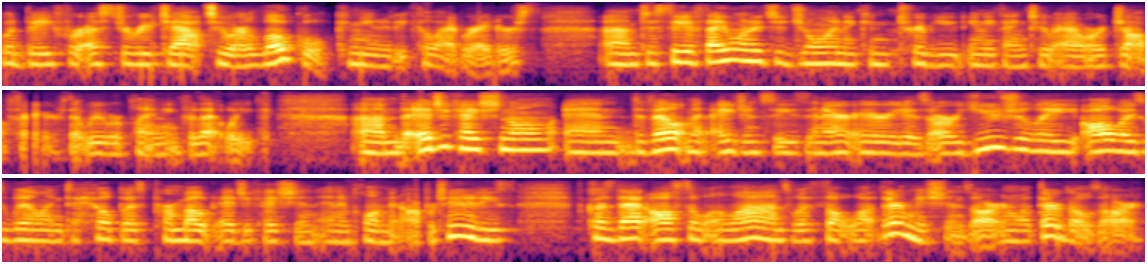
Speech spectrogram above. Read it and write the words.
would be for us to reach out to our local community collaborators um, to see if they wanted to join and contribute anything to our job fair that we were planning for that week. Um, the educational and development agencies in our areas are usually always willing to help us promote education and employment opportunities because that also aligns with what their missions are and what their goals are.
